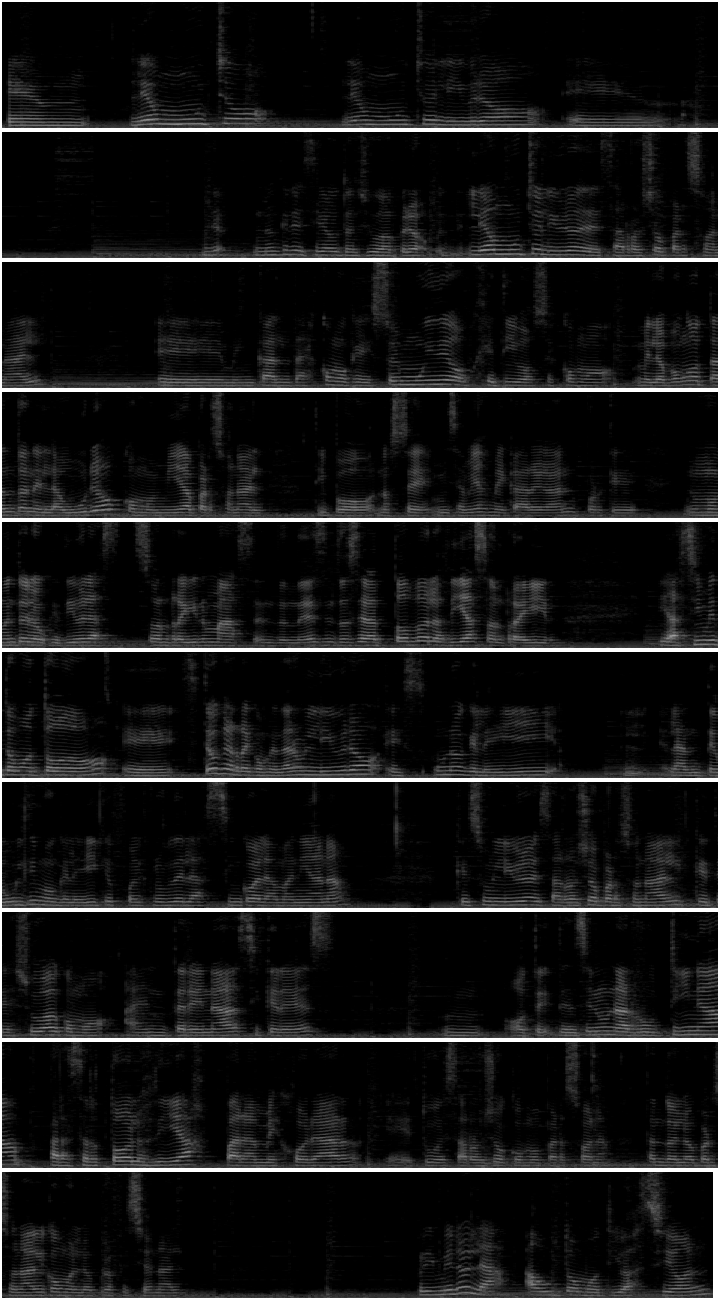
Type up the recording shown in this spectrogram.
Em, leo mucho, leo mucho libro, eh, no quiero decir autoayuda, pero leo mucho libro de desarrollo personal. Eh, me encanta, es como que soy muy de objetivos, es como, me lo pongo tanto en el laburo como en mi vida personal. Tipo, no sé, mis amigas me cargan porque en un momento el objetivo era sonreír más, ¿entendés? Entonces era todos los días sonreír. Y así me tomo todo. Eh, si tengo que recomendar un libro, es uno que leí, el anteúltimo que leí, que fue El Club de las 5 de la mañana, que es un libro de desarrollo personal que te ayuda como a entrenar, si querés, o te, enseña una rutina para hacer todos los días para mejorar eh, tu desarrollo como persona, tanto en lo personal como en lo profesional. Primero la automotivación,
